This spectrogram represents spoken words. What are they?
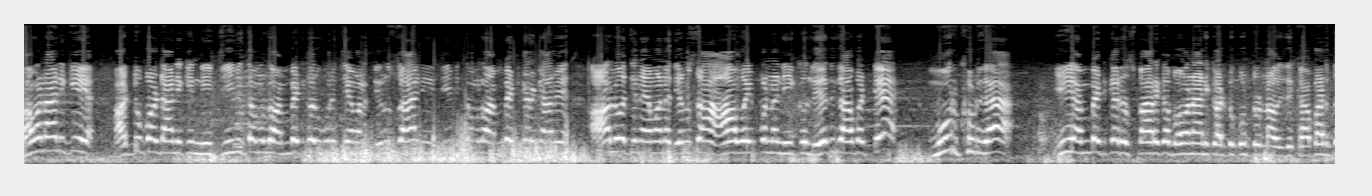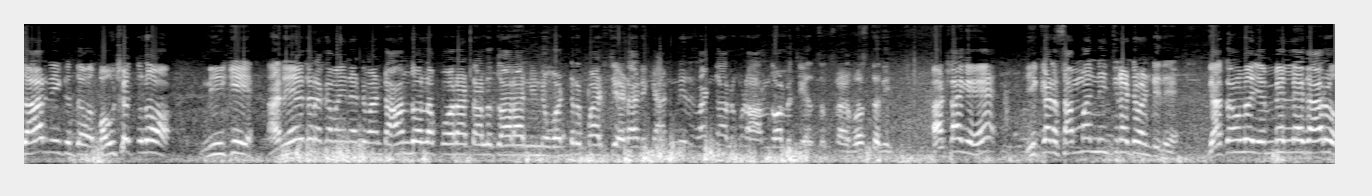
భవనానికి అడ్డుపడడానికి నీ జీవితంలో అంబేద్కర్ గురించి ఏమైనా తెలుసా? నీ జీవితంలో అంబేద్కర్ గారి ఆలోచన ఏమైనా తెలుసా? ఆ వైపున నీకు లేదు కాబట్టే మూర్ఖుడుగా ఈ అంబేద్కర్ స్మారక భవనానికి అడ్డుకుంటున్నావు. ఇది కబడ్దార్ నీకు భవిష్యత్తులో నీకు అనేక రకమైనటువంటి ఆందోళన పోరాటాల ద్వారా నిన్ను ఒంటరిపాటు చేయడానికి అన్ని సంఘాలు కూడా ఆందోళన చేయాల్సి వస్తుంది. అట్లాగే ఇక్కడ సంబంధించినటువంటిది గతంలో ఎమ్మెల్యే గారు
